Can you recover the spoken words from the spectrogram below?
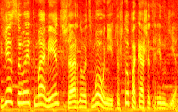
Если в этот момент шарнуть молнией, то что покажет рентген?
